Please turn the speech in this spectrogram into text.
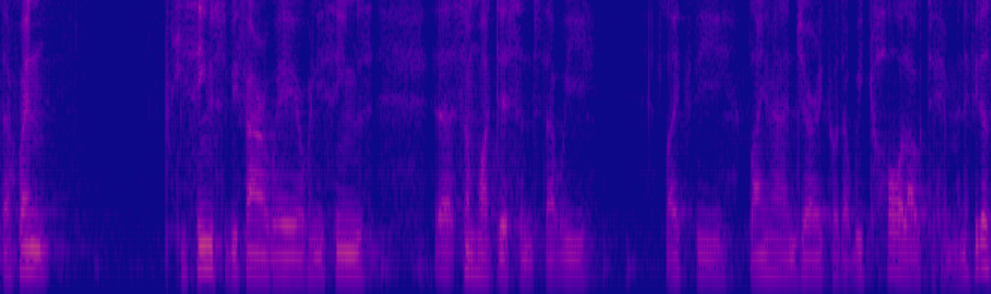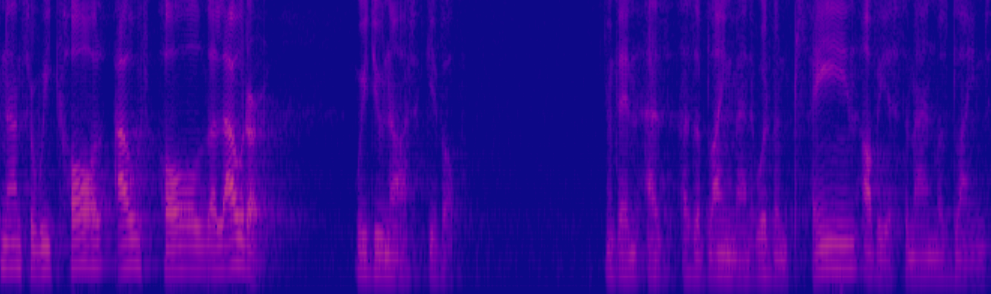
That when He seems to be far away or when He seems uh, somewhat distant, that we, like the blind man in Jericho, that we call out to Him. And if He doesn't answer, we call out all the louder. We do not give up. And then, as, as a blind man, it would have been plain obvious the man was blind.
